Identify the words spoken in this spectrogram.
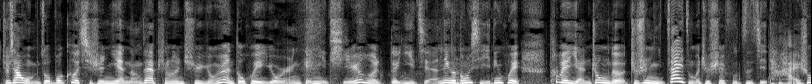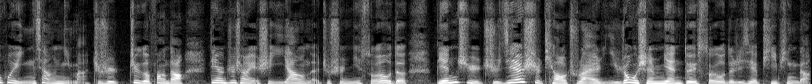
就像我们做播客，其实你也能在评论区，永远都会有人给你提任何的意见，那个东西一定会特别严重的，就是你再怎么去说服自己，它还是会影响你嘛。就是这个放到电视剧上也是一样的，就是你所有的编剧直接是跳出来以肉身面对所有的这些批评的，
